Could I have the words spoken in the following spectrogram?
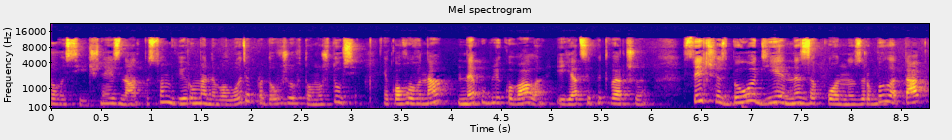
1 січня із надписом Віру мене Володя продовжує в тому ж дусі, якого вона не публікувала, і я це підтверджую. Слідча СБУ діє незаконно, зробила так,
